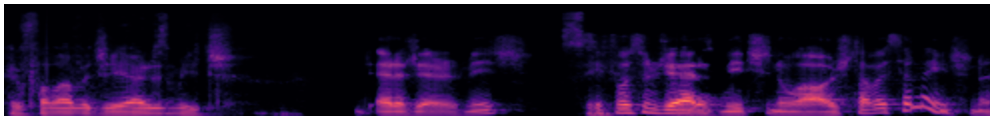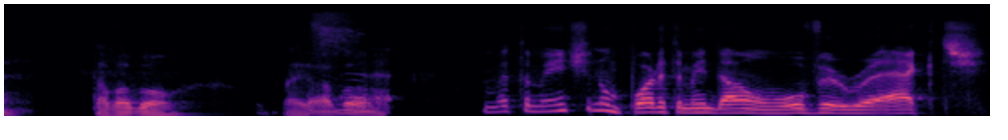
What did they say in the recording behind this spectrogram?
Eu falava JR Smith. Era Jared Smith? Sim. Se fosse um Jared Smith no auge, tava excelente, né? Tava bom. Mas... Tava bom. É, mas também a gente não pode também dar um overreact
